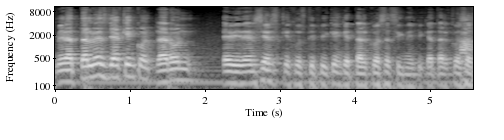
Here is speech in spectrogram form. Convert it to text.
Mira, tal vez ya que encontraron evidencias que justifiquen que tal cosa significa tal cosa Ajá.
